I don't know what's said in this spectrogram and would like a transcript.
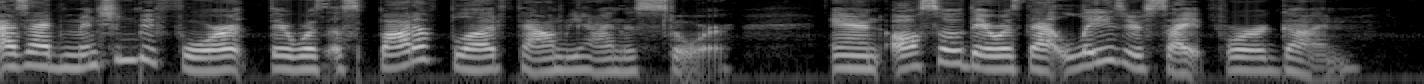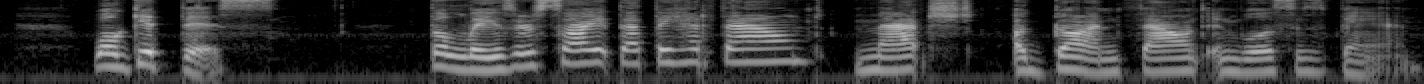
as I'd mentioned before, there was a spot of blood found behind the store, and also there was that laser sight for a gun. Well, get this the laser sight that they had found matched a gun found in Willis's van.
